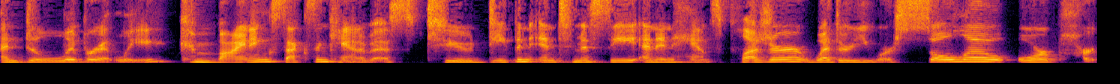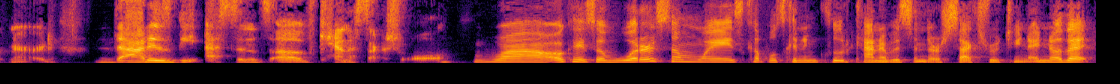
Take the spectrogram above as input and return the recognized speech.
and deliberately combining sex and cannabis to deepen intimacy and enhance pleasure, whether you are solo or partnered. That is the essence of CannaSexual. Wow. Okay. So, what are some ways couples can include cannabis in their sex routine? I know that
